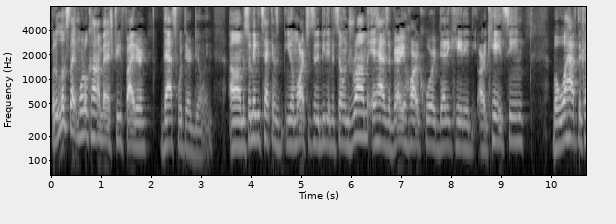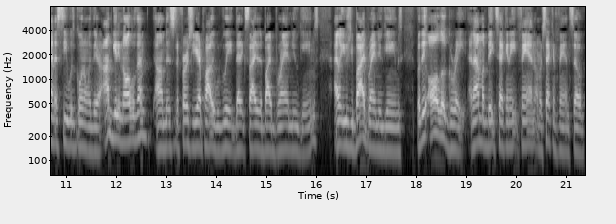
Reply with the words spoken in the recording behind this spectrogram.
But it looks like Mortal Kombat and Street Fighter, that's what they're doing. Um, so maybe Tekken's, you know, marching to the beat of its own drum. It has a very hardcore, dedicated arcade scene, but we'll have to kind of see what's going on there. I'm getting all of them. Um, this is the first year I probably would really that excited to buy brand new games. I don't usually buy brand new games, but they all look great. And I'm a big Tekken 8 fan. I'm a Tekken fan, so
